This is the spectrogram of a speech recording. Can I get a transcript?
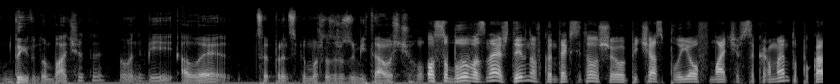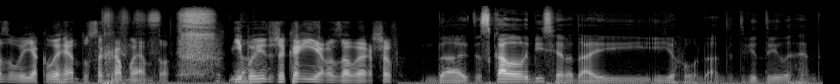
дивно бачити в NBA, але це, в принципі, можна зрозуміти. А ось чого. Особливо, знаєш, дивно в контексті того, що його під час плей-офф матчів Сакраменто показували як легенду Сакраменто. Ніби він вже кар'єру завершив. Да, Скала бісера, да, і і його, да, дві дві легенди.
